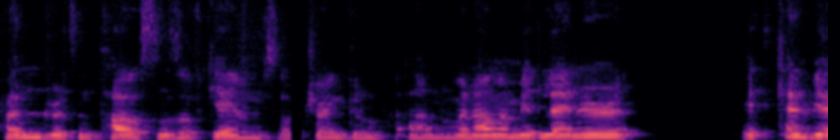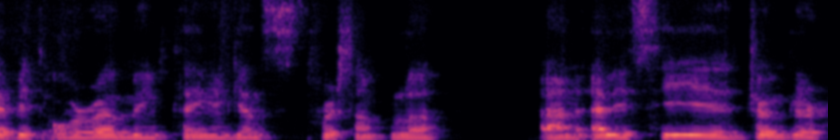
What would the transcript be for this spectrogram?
hundreds and thousands of games of jungle. And when I'm a mid laner, it can be a bit overwhelming playing against, for example, a an LEC jungler.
